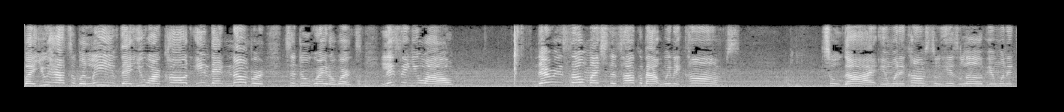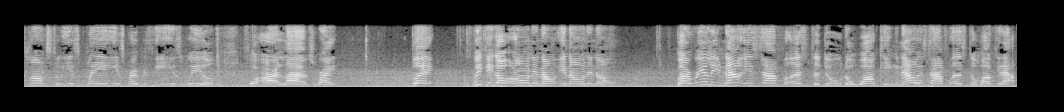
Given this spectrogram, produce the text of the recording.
But you have to believe that you are called in that number to do greater works. Listen, you all, there is so much to talk about when it comes to God and when it comes to His love and when it comes to His plan, His purpose, and His will for our lives, right? But we can go on and on and on and on. But really, now it's time for us to do the walking. Now it's time for us to walk it out.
